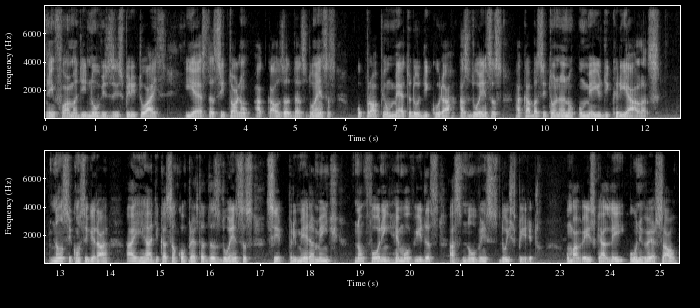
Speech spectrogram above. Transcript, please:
em forma de nuvens espirituais e estas se tornam a causa das doenças, o próprio método de curar as doenças acaba se tornando o meio de criá-las. Não se conseguirá a erradicação completa das doenças se, primeiramente, não forem removidas as nuvens do espírito, uma vez que a lei universal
